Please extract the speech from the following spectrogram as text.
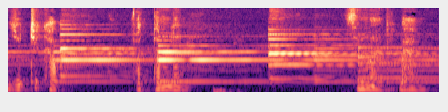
Giữa triết học và tâm linh. Xin mời các bạn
